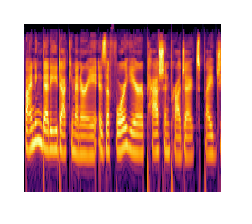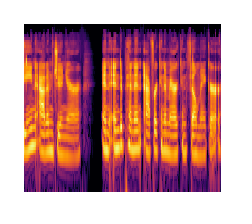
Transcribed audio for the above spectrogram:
Finding Betty documentary is a four year passion project by Gene Adam Jr., an independent African American filmmaker.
